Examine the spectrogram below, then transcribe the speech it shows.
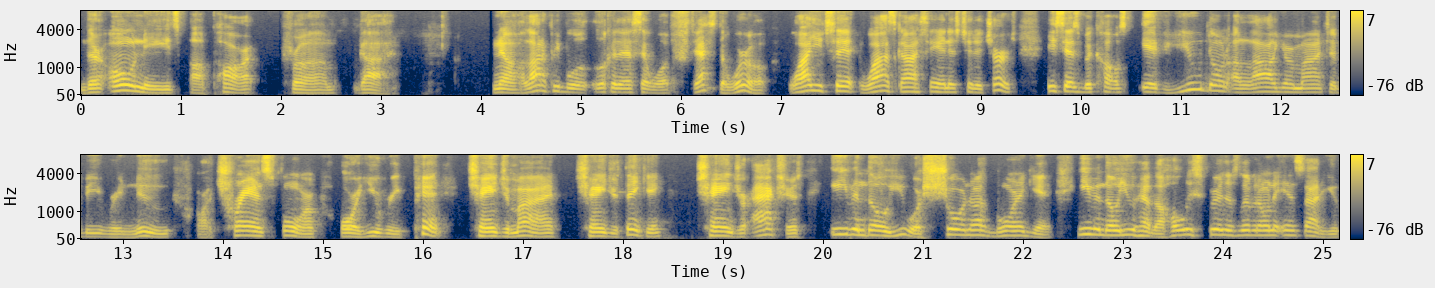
their own needs apart from God. Now, a lot of people look at that and say, "Well, that's the world. Why you say? Why is God saying this to the church?" He says, "Because if you don't allow your mind to be renewed or transformed, or you repent, change your mind, change your thinking, change your actions, even though you are sure enough born again, even though you have the Holy Spirit that's living on the inside of you,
